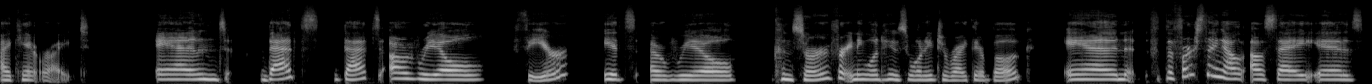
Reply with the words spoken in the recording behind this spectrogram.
I can't write. And that's that's a real fear. It's a real concern for anyone who's wanting to write their book. And the first thing I'll, I'll say is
